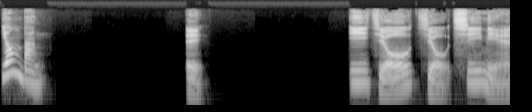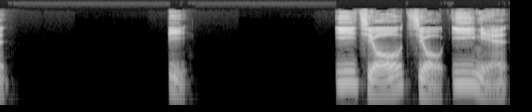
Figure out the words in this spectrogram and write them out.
四番，A，一九九七年，B。一九九一年。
